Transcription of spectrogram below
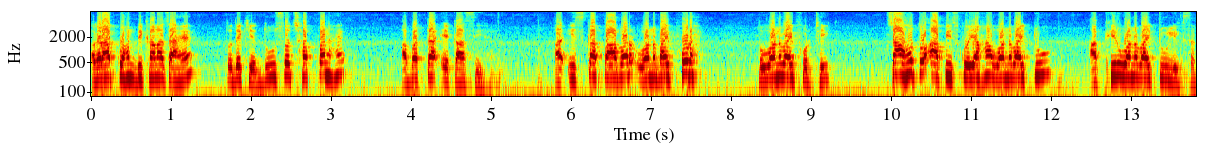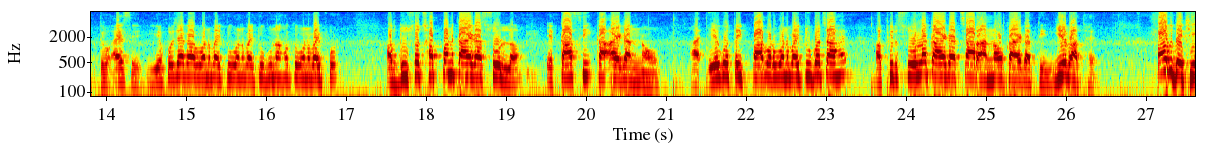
अगर आपको हम दिखाना चाहें तो देखिए, दो सौ छप्पन है अब बट्टा इक्यासी है। और इसका पावर वन बाई फोर है। तो वन बाई फोर ठीक। चाहो तो आप इसको यहाँ वन बाई टू आप फिर वन बाई टू लिख सकते हो। ऐसे, ये हो जाएगा one by two one by two गुना होकर वन बाई फोर अब दो सौ छप्पन का आएगा सोलह, इक्यासी का आएगा नौ। और एगो तो पावर वन बाई टू बचा है। और फिर सोलह का आएगा चार और नौ का आएगा तीन। ये बात है। अब देखिए,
